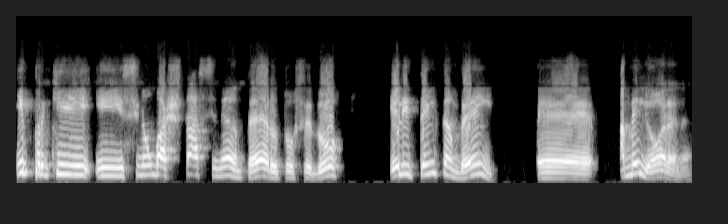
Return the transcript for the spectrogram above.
e porque e se não bastasse, né, Antero, o torcedor, ele tem também é, a melhora, né?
